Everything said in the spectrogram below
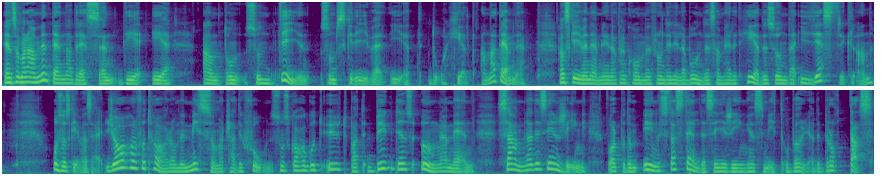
En som har använt den adressen det är Anton Sundin som skriver i ett då helt annat ämne. Han skriver nämligen att han kommer från det lilla bondesamhället Hedesunda i Gästrikland. Och så skriver han så här. Jag har fått höra om en midsommartradition som ska ha gått ut på att bygdens unga män samlades i en ring varpå de yngsta ställde sig i ringens mitt och började brottas.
